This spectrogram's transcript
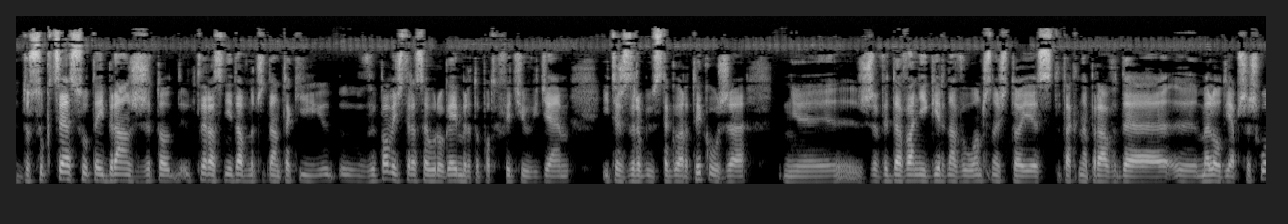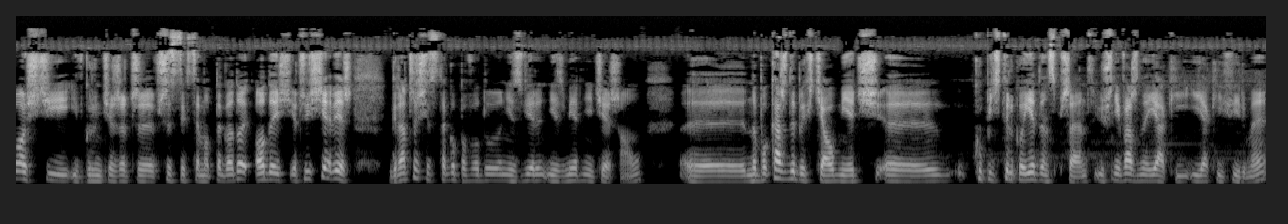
do sukcesu tej branży, że to teraz niedawno czytałem taki wypowiedź, teraz Eurogamer to podchwycił, widziałem i też zrobił z tego artykuł, że, że wydawanie gier na wyłączność to jest tak naprawdę melodia przeszłości i w gruncie rzeczy wszyscy chcą od tego odejść. I oczywiście, wiesz, gracze się z tego powodu niezmiernie cieszą, no bo każdy by chciał mieć kupić tylko jeden sprzęt, już nieważne jaki i jakiej firmy,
